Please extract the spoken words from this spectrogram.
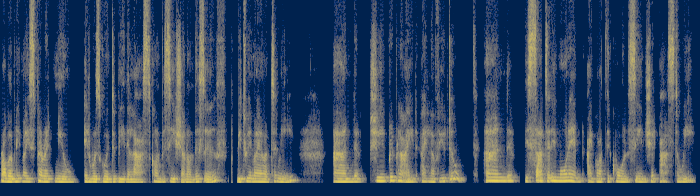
Probably my spirit knew it was going to be the last conversation on this earth between my aunt and me. And she replied, I love you too. And this Saturday morning, I got the call saying she had passed away.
